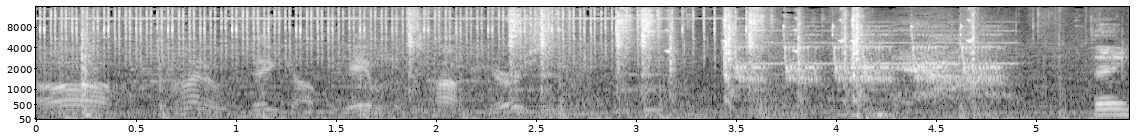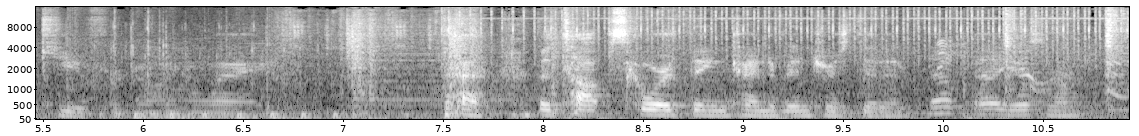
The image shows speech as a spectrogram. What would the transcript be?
Oh, I don't think I'll be able to top your. Thank you for going away. the top score thing kind of interested him. Nope, I guess not.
